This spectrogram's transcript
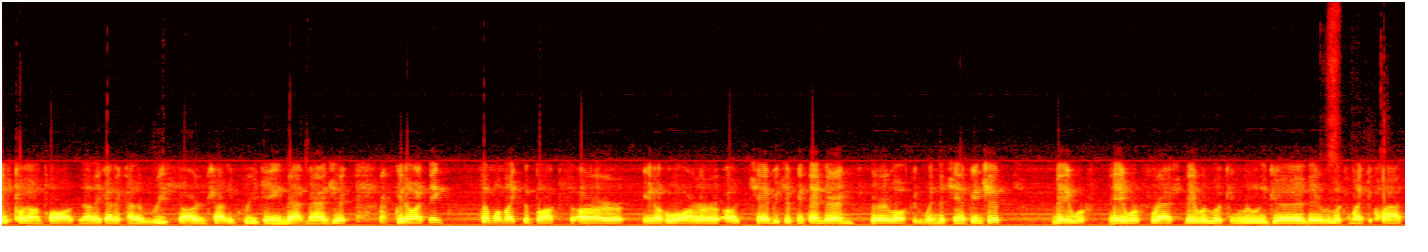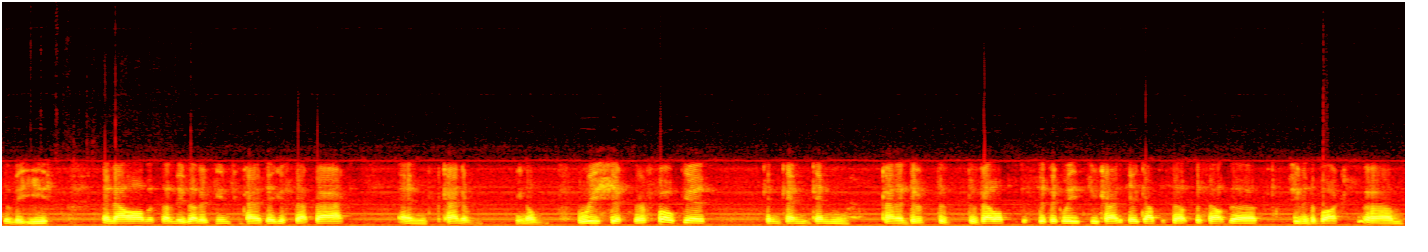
is put on pause. Now they got to kind of restart and try to regain that magic. You know, I think someone like the Bucks are, you know, who are a championship contender and very well could win the championship. They were they were fresh. They were looking really good. They were looking like the class of the East. And now all of a sudden, these other teams can kind of take a step back and kind of, you know, reshift their focus. Can can can kind of de- de- develop specifically to try to take out the the, the excuse me the Bucks. Um,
